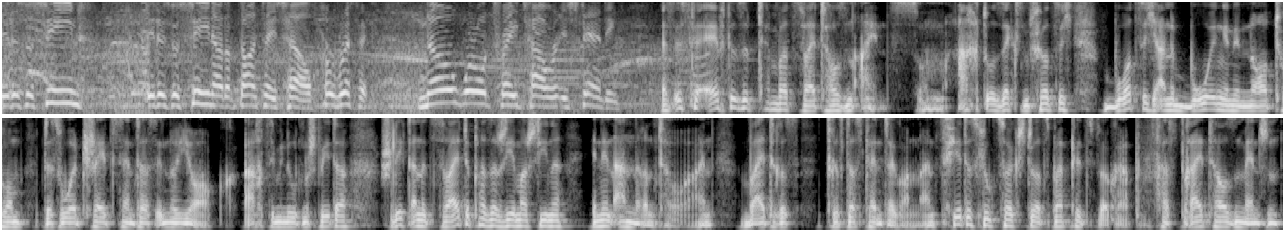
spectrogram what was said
It is a scene. It is a scene out of Dante's hell. Horrific. No World Trade Tower is standing. Es ist der 11. September 2001. Um 8.46 Uhr bohrt sich eine Boeing in den Nordturm des World Trade Centers in New York. 18 Minuten später schlägt eine zweite Passagiermaschine in den anderen Tower. Ein weiteres trifft das Pentagon. Ein viertes Flugzeug stürzt bei Pittsburgh ab. Fast 3000 Menschen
